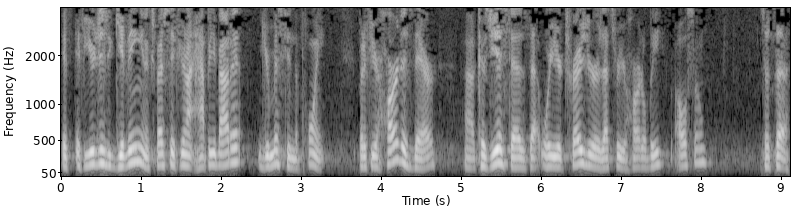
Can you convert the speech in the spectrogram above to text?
If, if you're just giving, and especially if you're not happy about it, you're missing the point. But if your heart is there, because uh, Jesus says that where your treasure is, that's where your heart will be also. So it's a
